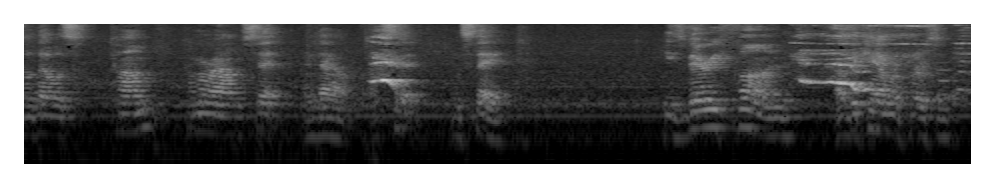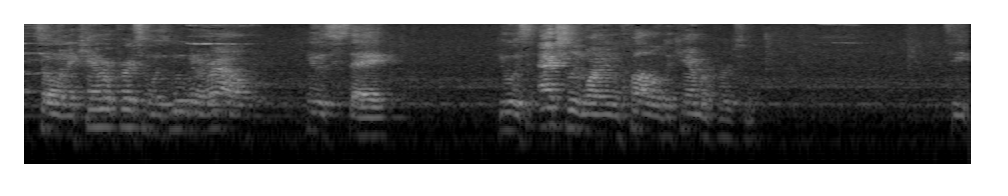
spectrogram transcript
So that was come, come around, sit, and down. Sit and stay. He's very fond of the camera person. So when the camera person was moving around, he would stay. He was actually wanting to follow the camera person. See,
